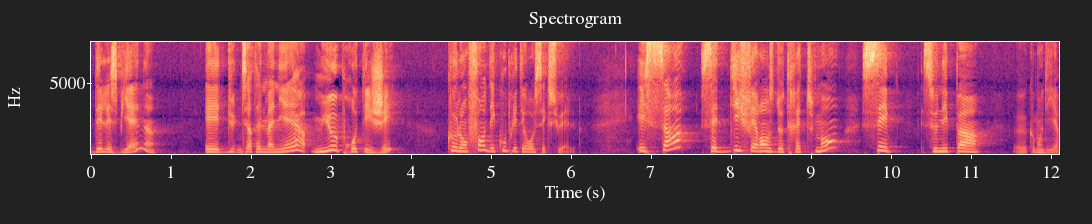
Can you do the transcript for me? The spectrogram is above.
des lesbiennes est d'une certaine manière mieux protégé que l'enfant des couples hétérosexuels. Et ça, cette différence de traitement, ce n'est pas, euh, comment dire,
